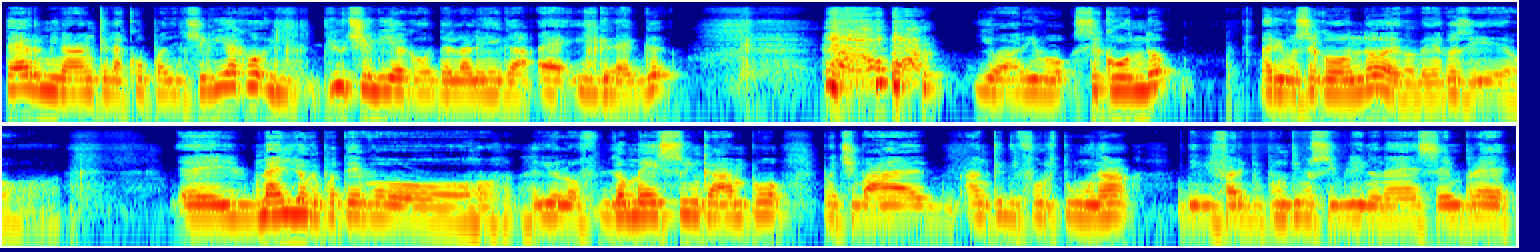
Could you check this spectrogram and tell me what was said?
termina anche la Coppa del Celiaco. Il più celiaco della Lega è il Greg. Io arrivo secondo, arrivo secondo e va bene così. È il meglio che potevo, io l'ho, messo in campo, poi ci va anche di fortuna, devi fare più punti possibili, non è sempre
